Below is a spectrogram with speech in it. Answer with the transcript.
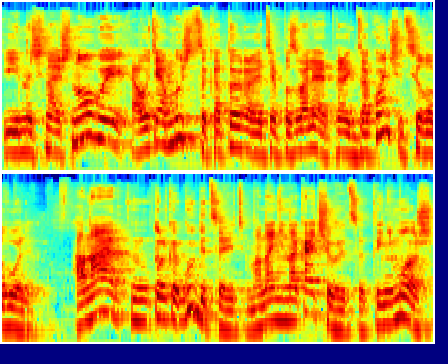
и начинаешь новый, а у тебя мышца, которая тебе позволяет проект закончить, сила воли, она только губится этим, она не накачивается. Ты не можешь,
